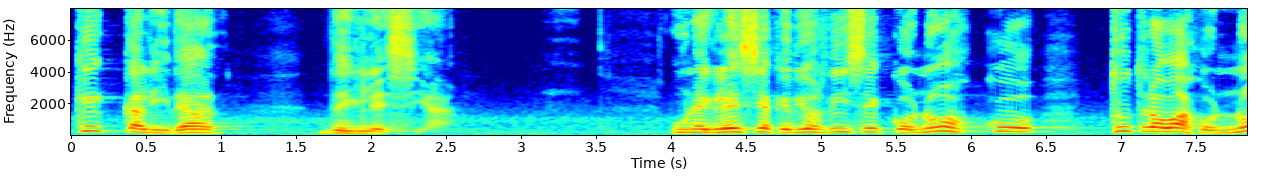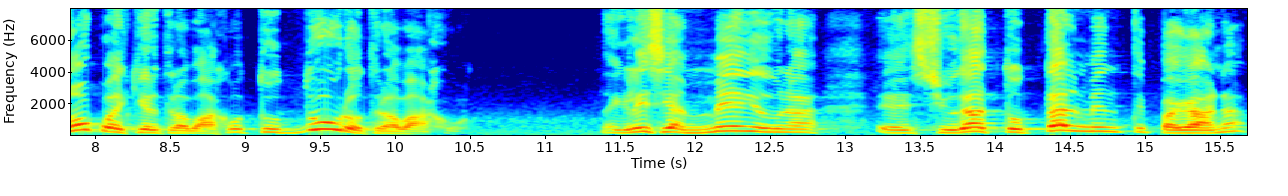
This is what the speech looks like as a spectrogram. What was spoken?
¿Qué calidad de iglesia? Una iglesia que Dios dice, conozco tu trabajo, no cualquier trabajo, tu duro trabajo. La iglesia en medio de una eh, ciudad totalmente pagana,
